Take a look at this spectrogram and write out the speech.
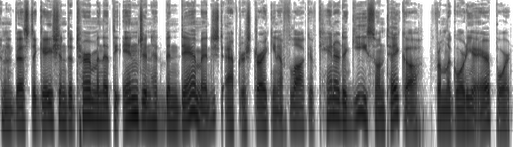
An investigation determined that the engine had been damaged after striking a flock of Canada geese on takeoff from LaGuardia Airport.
